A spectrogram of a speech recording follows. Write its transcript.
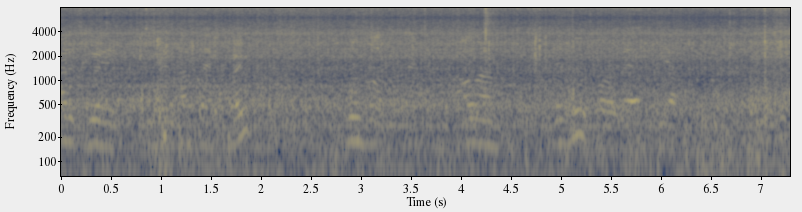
marriage way after right? Move on. All on the move for that, yeah.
